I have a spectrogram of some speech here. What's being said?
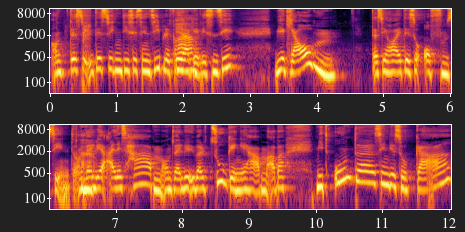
Und deswegen diese sensible Frage, ja. wissen Sie? Wir glauben, dass sie heute so offen sind und weil wir alles haben und weil wir überall Zugänge haben. Aber mitunter sind wir sogar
